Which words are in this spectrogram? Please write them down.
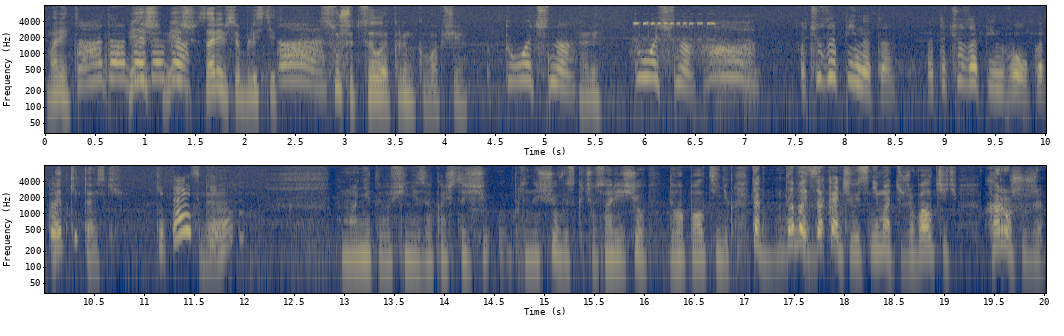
Мари. Да, да, Видишь, да, да, видишь, смотри, все блестит. да. Да, Слушай, целая крынка вообще. точно, Смотри. точно. А что за пин это? Это что за пин, волк? Это Это китайский. китайский? Да. Монеты вообще не заканчиваются. Еще, блин, еще выскочил. Смотри, еще два полтинника. Так, давай заканчивай снимать уже, волчить. Хорош уже.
